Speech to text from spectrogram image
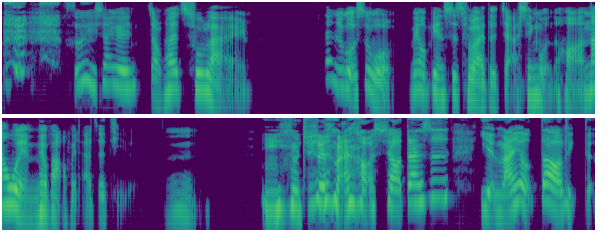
所以现在有点讲不太出来。但如果是我没有辨识出来的假新闻的话，那我也没有办法回答这题了。嗯。嗯，我觉得蛮好笑，但是也蛮有道理的。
